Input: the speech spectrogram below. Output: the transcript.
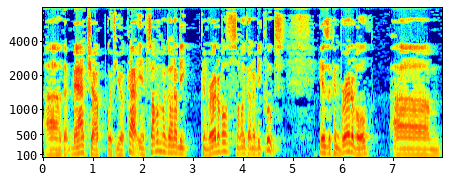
uh, that match up with your car. And some of them are going to be convertibles, some are going to be coupes. Here's a convertible um,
